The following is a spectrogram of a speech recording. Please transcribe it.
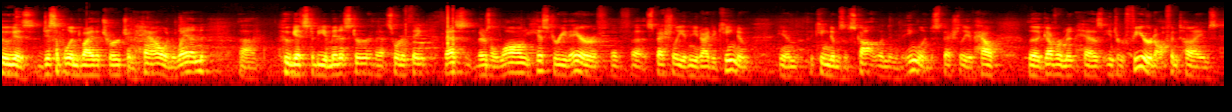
who is disciplined by the church and how and when, uh, who gets to be a minister, that sort of thing. That's there's a long history there of, of uh, especially in the United Kingdom, in the kingdoms of Scotland and England, especially of how the government has interfered oftentimes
